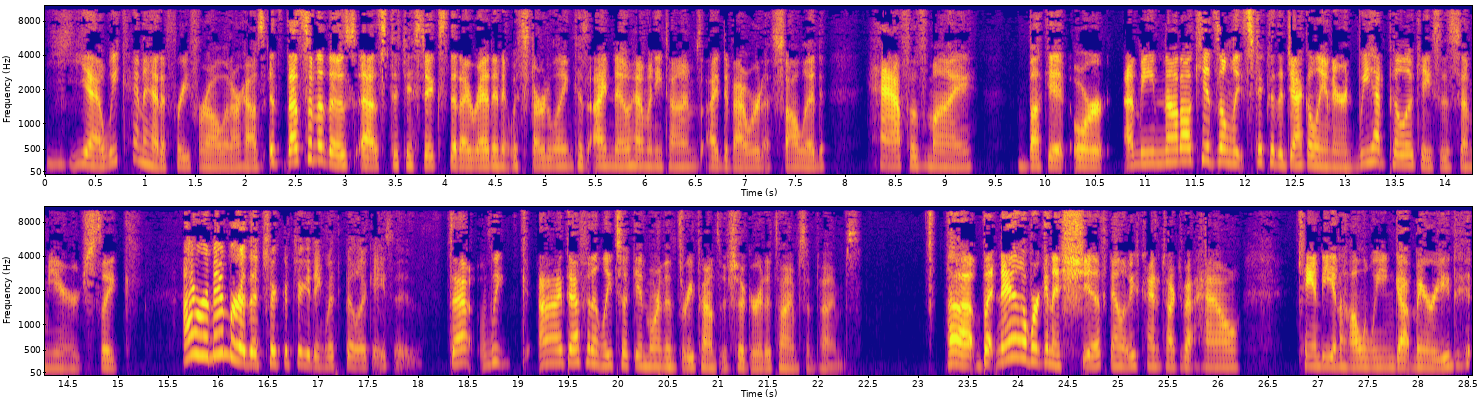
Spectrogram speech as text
Yeah, we kind of had a free for all at our house. It, that's one of those uh, statistics that I read, and it was startling because I know how many times I devoured a solid half of my bucket. Or, I mean, not all kids only stick to the jack o' lantern. We had pillowcases some years. Like, I remember the trick or treating with pillowcases. That we, I definitely took in more than three pounds of sugar at a time sometimes. Uh, but now we're gonna shift. Now that we've kind of talked about how Candy and Halloween got married,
